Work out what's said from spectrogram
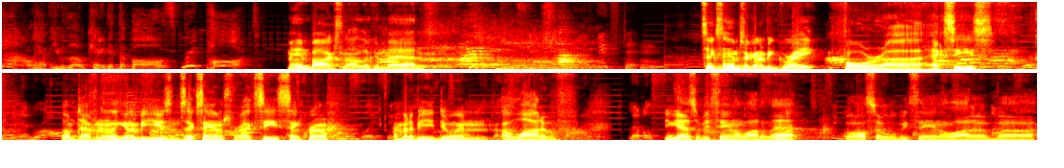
Now, have you located the balls? Report. Main box not looking bad. Six Sams are gonna be great for uh, Xyz. So I'm definitely gonna be using six Sams for Xyz synchro. I'm gonna be doing a lot of. You guys will be seeing a lot of that. We also will be seeing a lot of uh,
